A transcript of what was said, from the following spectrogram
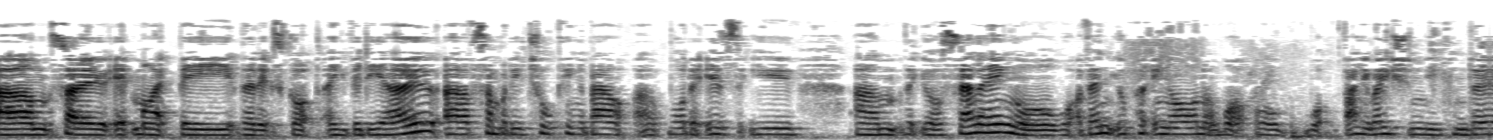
Um, so it might be that it's got a video of somebody talking about uh, what it is that you um, that you're selling or what event you're putting on or what or what valuation you can do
